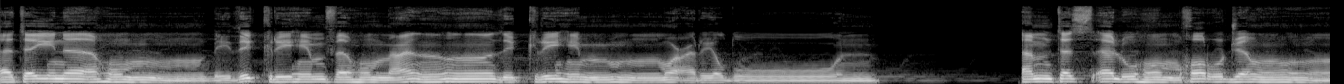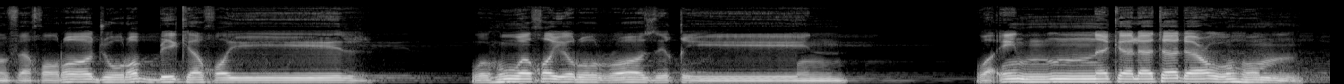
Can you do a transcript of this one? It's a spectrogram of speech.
أتيناهم بذكرهم فهم عن ذكرهم معرضون. أم تسألهم خرجا فخراج ربك خير وهو خير الرازقين. وإنك لتدعوهم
